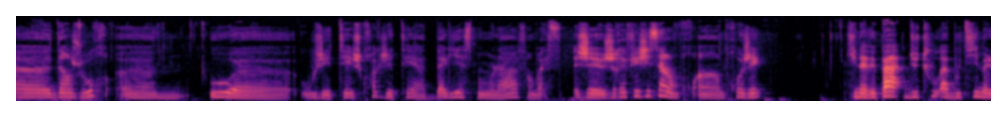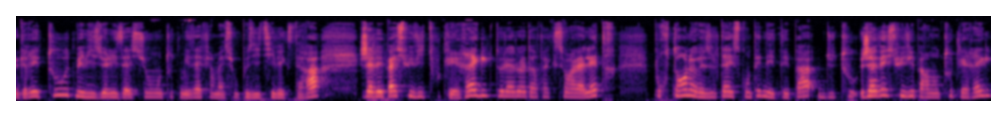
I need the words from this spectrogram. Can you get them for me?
euh, d'un jour euh, où, euh, où j'étais, je crois que j'étais à Bali à ce moment-là, enfin bref, je, réfléchissais à un, projet qui n'avait pas du tout abouti malgré toutes mes visualisations, toutes mes affirmations positives, etc. J'avais pas suivi toutes les règles de la loi d'attraction à la lettre, Pourtant, le résultat escompté n'était pas du tout. J'avais suivi pardon toutes les règles,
